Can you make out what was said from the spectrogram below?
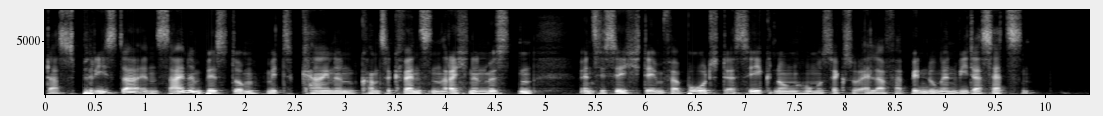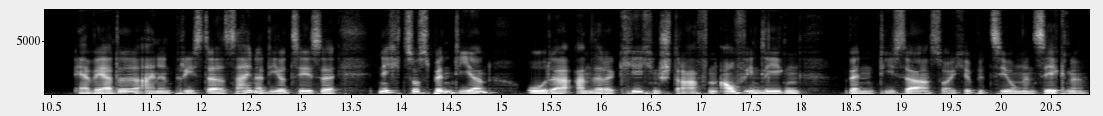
dass Priester in seinem Bistum mit keinen Konsequenzen rechnen müssten, wenn sie sich dem Verbot der Segnung homosexueller Verbindungen widersetzen. Er werde einen Priester seiner Diözese nicht suspendieren oder andere Kirchenstrafen auf ihn legen, wenn dieser solche Beziehungen segne.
